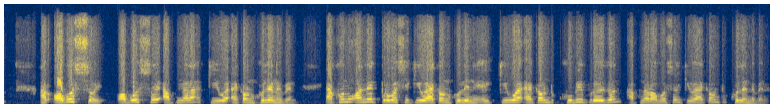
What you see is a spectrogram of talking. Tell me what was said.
আর অবশ্যই অবশ্যই আপনারা কিউ অ্যাকাউন্ট খুলে নেবেন। এখনও অনেক প্রবাসী কিউ অ্যাকাউন্ট খুলেনি। এই কিউ অ্যাকাউন্ট খুবই প্রয়োজন। আপনারা অবশ্যই কিউ অ্যাকাউন্ট খুলে নেবেন।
